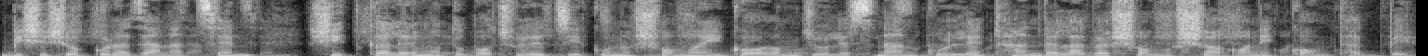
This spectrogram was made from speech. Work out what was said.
বিশেষজ্ঞরা জানাচ্ছেন শীতকালের মতো বছরের যে কোনো সময় গরম জলে স্নান করলে ঠান্ডা লাগার সমস্যা অনেক কম থাকবে।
